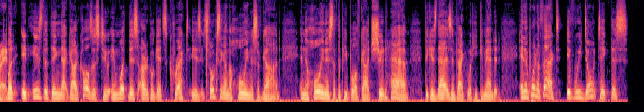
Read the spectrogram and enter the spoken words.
Right. But it is the thing that God calls us to. And what this article gets correct is it's focusing on the holiness of God and the holiness that the people of God should have, because that is in fact what he commanded. And in point of fact, if we don't take this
